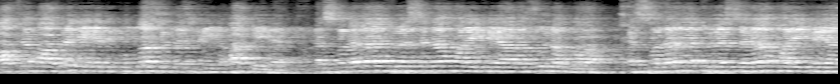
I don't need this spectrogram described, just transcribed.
Affe mağfiret eyledik kullar cümlesine ilhak eyle. Es-salatu ve-selamu aleyke ya Resulallah. Es-salatu ve-selamu aleyke ya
